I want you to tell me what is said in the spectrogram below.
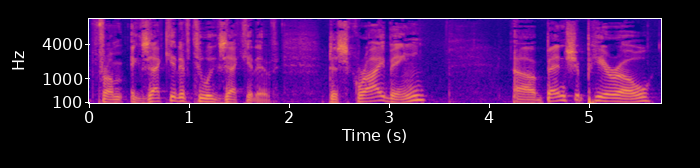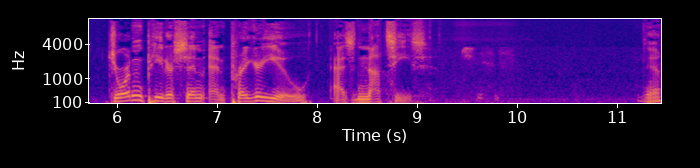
from executive to executive describing uh, Ben Shapiro, Jordan Peterson, and PragerU as Nazis. Yeah.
